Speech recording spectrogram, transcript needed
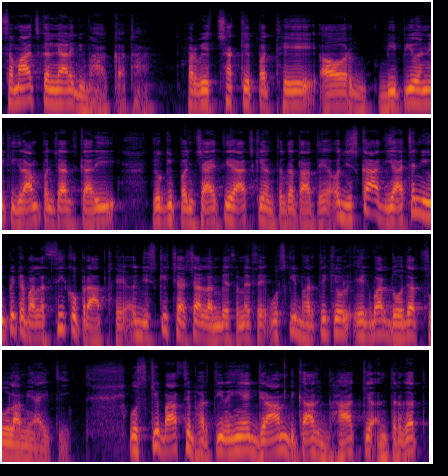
समाज कल्याण विभाग का था। पर्यवेक्षक के पद थे और बीपीओ यानी कि ग्राम पंचायत अधिकारी जो कि पंचायती राज के अंतर्गत आते हैं और जिसका अध्याचन यूपी ट्रिपल को प्राप्त है और जिसकी चर्चा लंबे समय से उसकी भर्ती केवल एक बार 2016 में आई थी। उसके बाद से भर्ती नहीं है, ग्राम विकास विभाग के अंतर्गत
